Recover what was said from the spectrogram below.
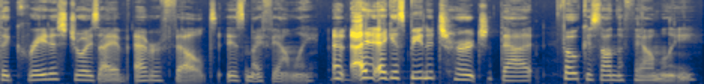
the greatest joys I have ever felt is my family. Mm. And I, I guess being a church that focus on the family,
